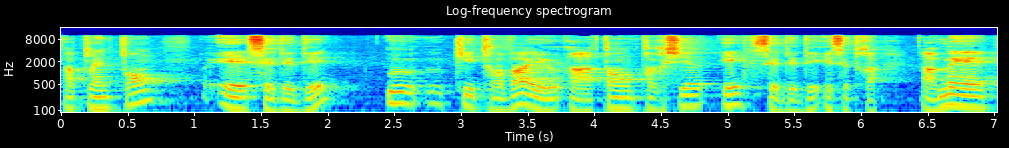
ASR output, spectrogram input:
à plein temps et CDD, ou qui travaillent à temps partiel et CDD, etc. Ah, mais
